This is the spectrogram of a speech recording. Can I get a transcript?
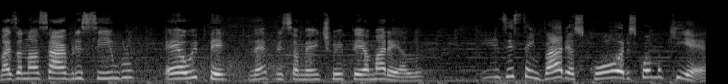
mas a nossa árvore símbolo é o IP, né, principalmente o IP amarelo. E existem várias cores, como que é?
